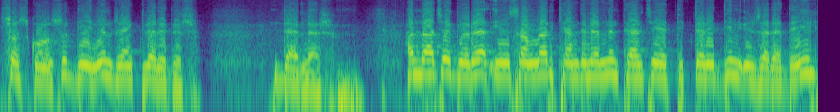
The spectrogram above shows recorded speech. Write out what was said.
söz konusu dinin renkleridir derler. Hallaca göre insanlar kendilerinin tercih ettikleri din üzere değil,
